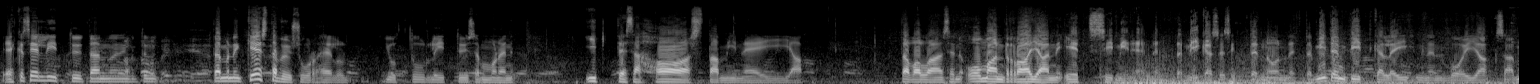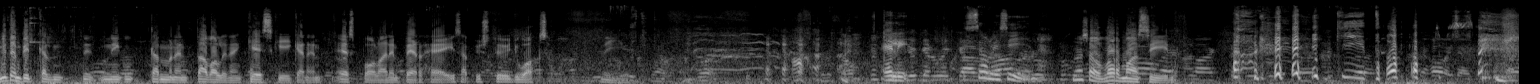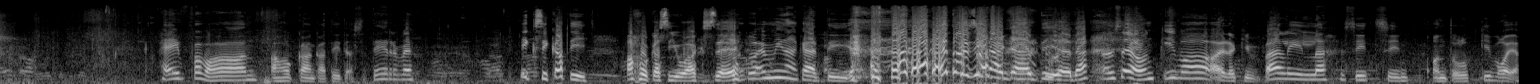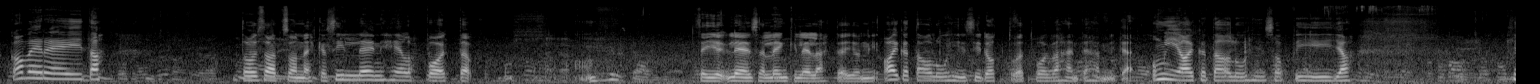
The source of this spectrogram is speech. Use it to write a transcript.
ehkä siihen liittyy tämmöinen, niin kuin, tämmöinen kestävyysurheilun juttuun liittyy semmoinen itsensä haastaminen ja tavallaan sen oman rajan etsiminen, että mikä se sitten on, että miten pitkälle ihminen voi jaksaa, miten pitkälle ni- niin kuin tämmöinen tavallinen keski-ikäinen espoolainen perheisä pystyy juoksemaan. Niin just. Eli se oli siinä. No se on varmaan siinä. Kiitos. Heippa vaan. Ahokkaan Kati tässä terve. Miksi Kati Ahokas juoksee? Kun en minäkään tiedä. Etkö sinäkään tiedä? No, se on kivaa ainakin välillä. Sitten on tullut kivoja kavereita. Toisaalta se on ehkä silleen helppo, että se ei yleensä lenkille lähtö ei ole niin aikatauluihin sidottu, että voi vähän tehdä mitä omiin aikatauluihin sopii. Ja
